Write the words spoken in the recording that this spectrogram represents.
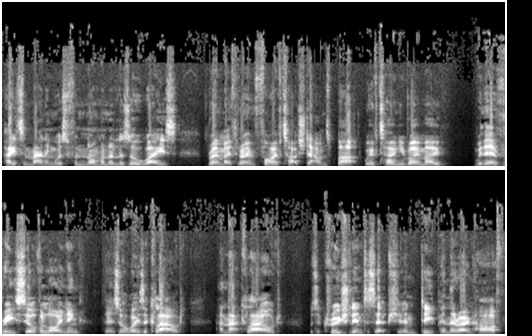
Peyton Manning was phenomenal as always. Romo throwing five touchdowns, but with Tony Romo, with every silver lining, there's always a cloud. And that cloud was a crucial interception deep in their own half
